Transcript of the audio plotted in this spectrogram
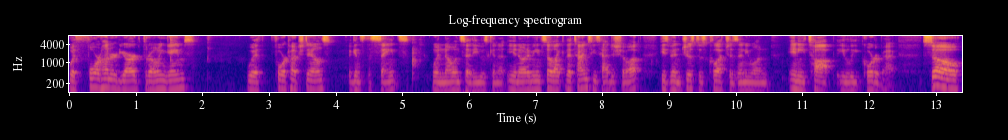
with 400 yard throwing games, with four touchdowns against the Saints when no one said he was gonna. You know what I mean? So like the times he's had to show up, he's been just as clutch as anyone, any top elite quarterback. So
